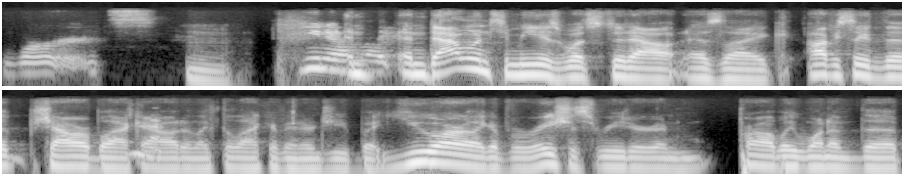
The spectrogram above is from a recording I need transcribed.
words. Hmm. You know, and, like, and that one to me is what stood out as like obviously the shower blackout yeah. and like the lack of energy, but you are like a voracious reader and probably one of the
